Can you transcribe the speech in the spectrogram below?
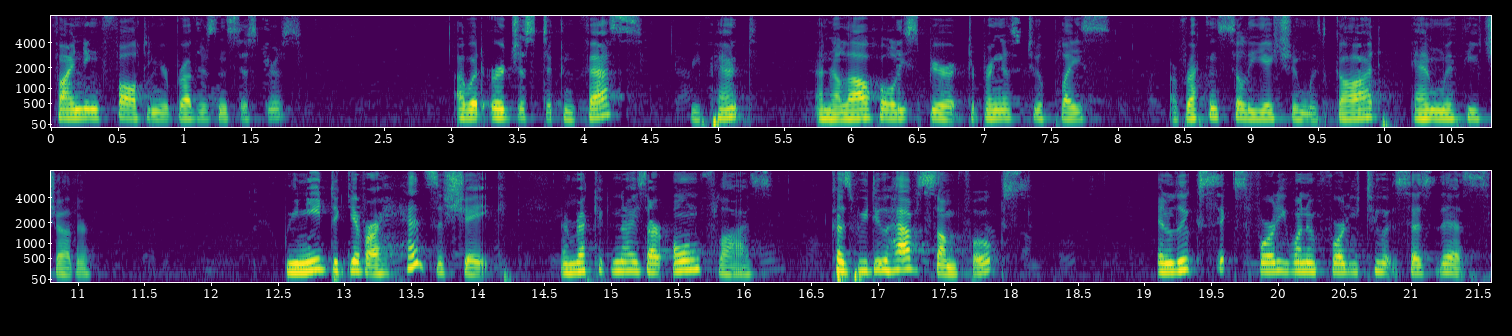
finding fault in your brothers and sisters? I would urge us to confess, repent, and allow Holy Spirit to bring us to a place of reconciliation with God and with each other. We need to give our heads a shake and recognize our own flaws, because we do have some folks. In Luke 6 41 and 42, it says this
